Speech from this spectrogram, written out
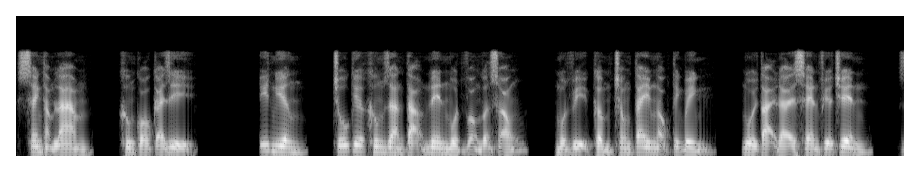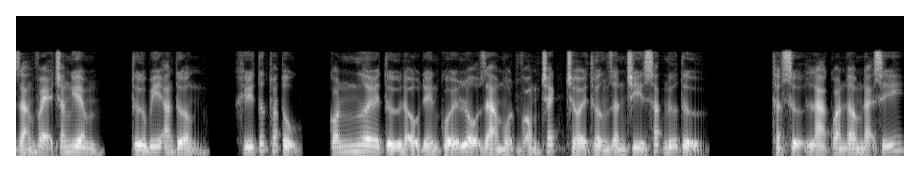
xanh thẳm lam, không có cái gì. Ít nghiêng, chỗ kia không gian tạo nên một vòng gợn sóng, một vị cầm trong tay ngọc tịnh bình, ngồi tại đài sen phía trên, dáng vẻ trang nghiêm, từ bi an tưởng, khí tức thoát tục, con ngươi từ đầu đến cuối lộ ra một vòng trách trời thương dân chi sắc nữ tử. Thật sự là quan âm đại sĩ.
